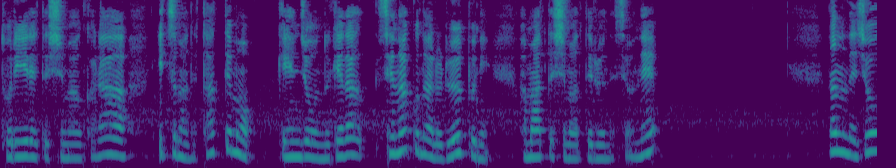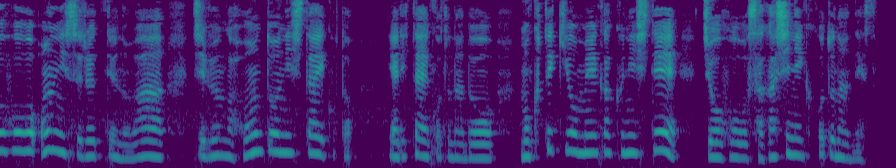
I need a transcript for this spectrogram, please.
取り入れてしまうからいつまでたっても現状を抜け出せなくなるループにはまってしまってるんですよね。なので情報をオンにするっていうのは自分が本当にしたいことやりたいことなど目的を明確にして情報を探しに行くことなんです。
